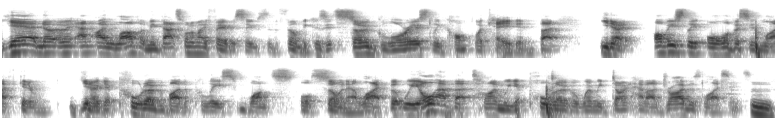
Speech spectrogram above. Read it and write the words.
Yeah, no, I mean, and I love. I mean, that's one of my favorite scenes of the film because it's so gloriously complicated. But you know, obviously, all of us in life get a you know get pulled over by the police once or so in our life. But we all have that time we get pulled over when we don't have our driver's license. Mm.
